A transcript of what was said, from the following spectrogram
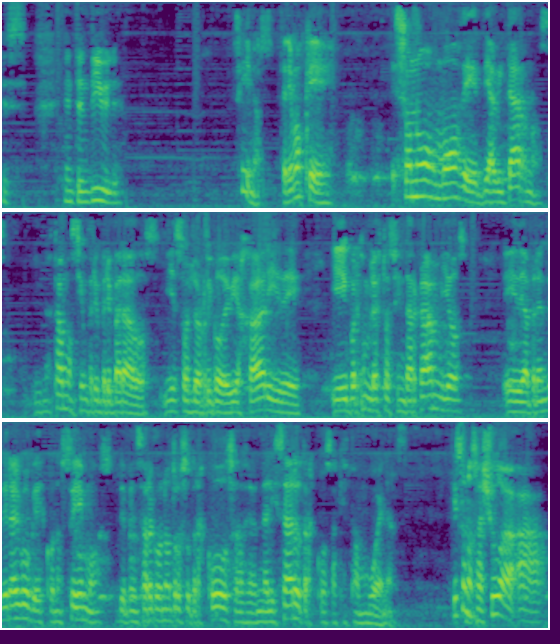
es entendible. Sí, nos tenemos que... Son nuevos modos de, de habitarnos y no estamos siempre preparados y eso es lo rico de viajar y de... Y por ejemplo estos intercambios, eh, de aprender algo que desconocemos, de pensar con otros otras cosas, de analizar otras cosas que están buenas. Eso nos ayuda a,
